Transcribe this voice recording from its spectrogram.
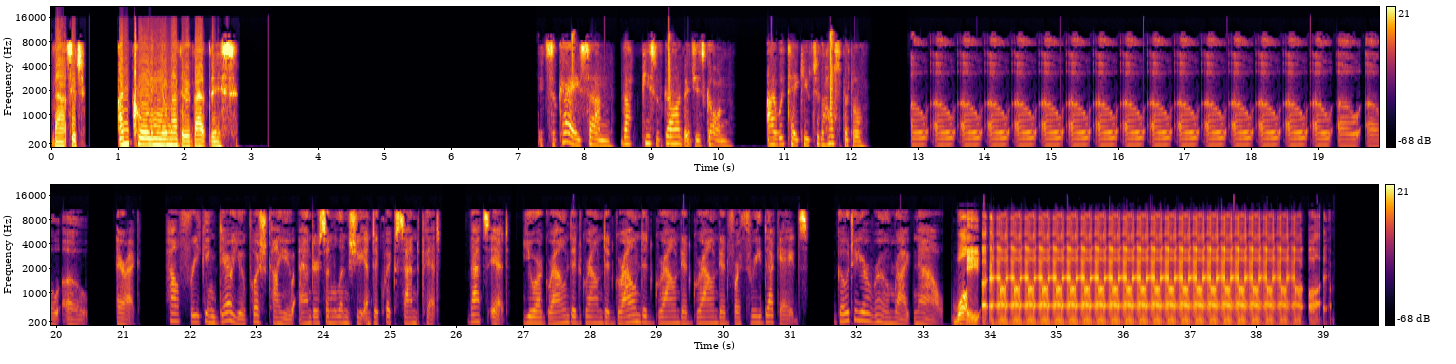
That's it. I'm calling your mother about this. It's okay son, that piece of garbage is gone. I will take you to the hospital. Oh oh oh oh oh oh oh oh oh oh oh oh oh oh oh oh oh oh oh Eric. How freaking dare you push Caillou Andersonlinshi into quicksand pit. That's it, you are grounded grounded grounded grounded grounded for three decades. Go to your room right now. Why?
